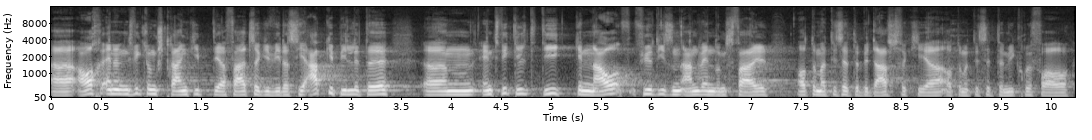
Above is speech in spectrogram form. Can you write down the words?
äh, auch einen Entwicklungsstrang gibt, der Fahrzeuge wie das hier abgebildete ähm, entwickelt, die genau für diesen Anwendungsfall automatisierter Bedarfsverkehr, automatisierter Mikro-V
